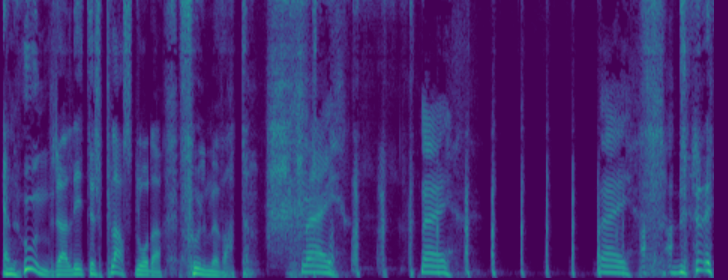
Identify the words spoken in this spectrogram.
en 100 liters plastlåda full med vatten. Nej. Nej. Nej. Dr-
